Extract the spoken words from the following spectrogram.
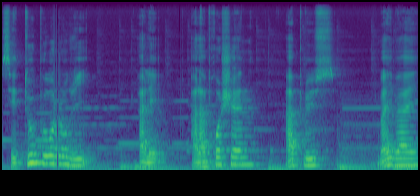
c'est tout pour aujourd'hui. Allez, à la prochaine, à plus, bye bye.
